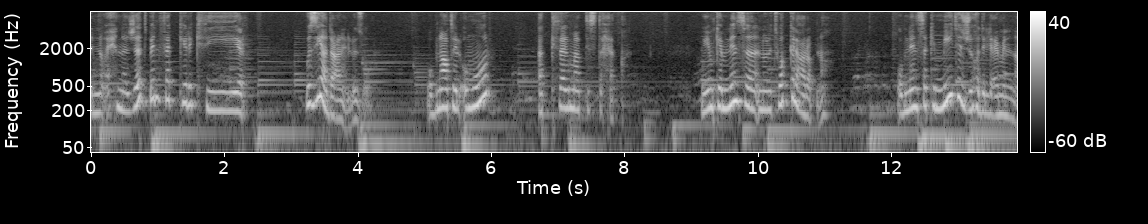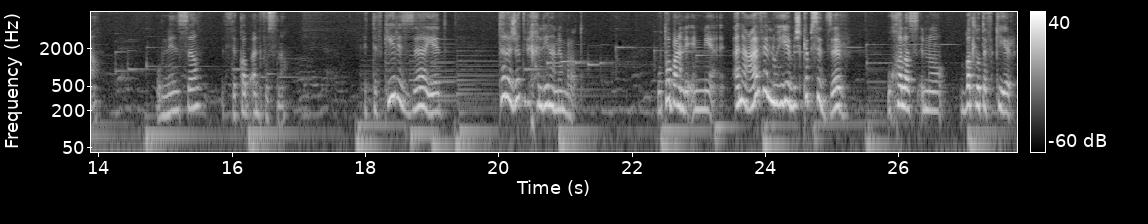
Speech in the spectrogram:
إنه إحنا جد بنفكر كثير وزيادة عن اللزوم. وبنعطي الأمور أكثر ما بتستحق. ويمكن بننسى إنه نتوكل على ربنا. وبننسى كمية الجهد اللي عملناه. وبننسى الثقة بأنفسنا. التفكير الزايد ترى جد بيخلينا نمرض. وطبعا لأني أنا عارفة إنه هي مش كبسة زر وخلص إنه بطلوا تفكير.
